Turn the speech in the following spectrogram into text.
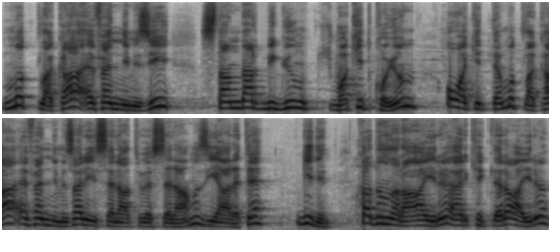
mutlaka Efendimiz'i standart bir gün vakit koyun. O vakitte mutlaka Efendimiz Aleyhisselatü Vesselam'ı ziyarete gidin. Kadınlara ayrı, erkeklere ayrı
